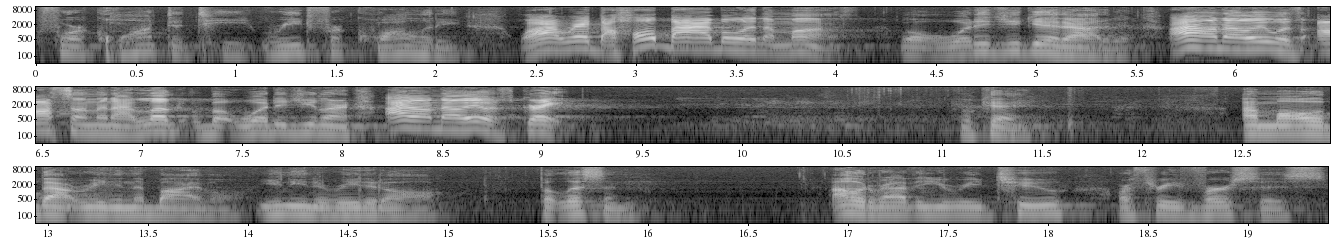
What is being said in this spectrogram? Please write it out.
for quantity, read for quality. Well, I read the whole Bible in a month. Well, what did you get out of it? I don't know. It was awesome and I loved it, but what did you learn? I don't know. It was great. Okay. I'm all about reading the Bible. You need to read it all. But listen, I would rather you read two or three verses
